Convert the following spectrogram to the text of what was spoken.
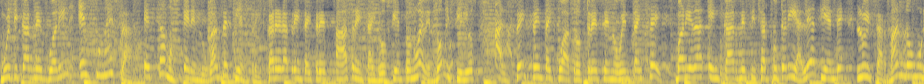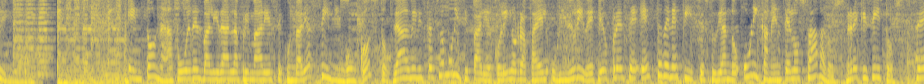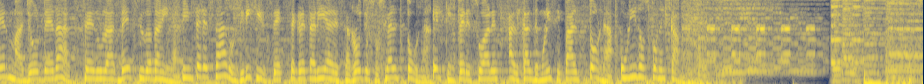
Multicarnes Guarín en su mesa. Estamos en el lugar de siempre. Carrera 33 a 32109. Domicilios al 634 1396. Variedad en carnes y charcutería. Le atiende Luis Armando Murillo. En Tona puedes validar la primaria y secundaria sin ningún costo. La Administración Municipal y el Colegio Rafael Uribe Uribe le ofrece este beneficio estudiando únicamente los sábados. Requisitos: ser mayor de edad, cédula de ciudadanía. Interesados dirigirse Secretaría de Desarrollo Social Tona. Elkin Pérez Suárez, alcalde municipal Tona, Unidos por el Cambio.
